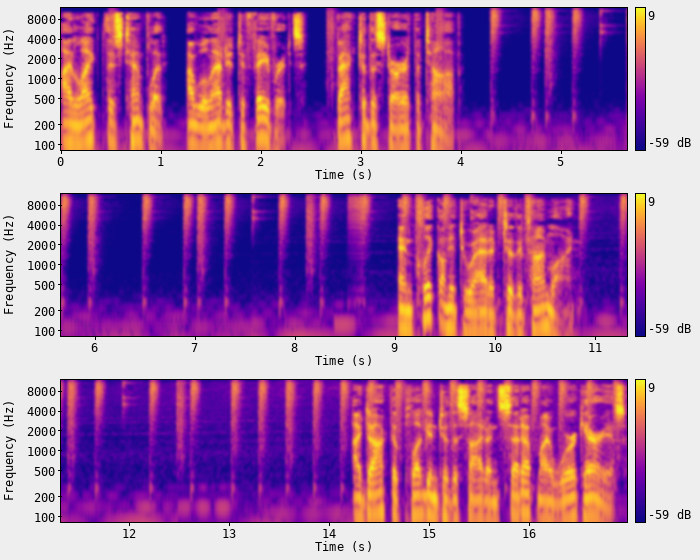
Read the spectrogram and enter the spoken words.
I liked this template, I will add it to favorites. Back to the star at the top. And click on it to add it to the timeline. I dock the plugin to the side and set up my work areas.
